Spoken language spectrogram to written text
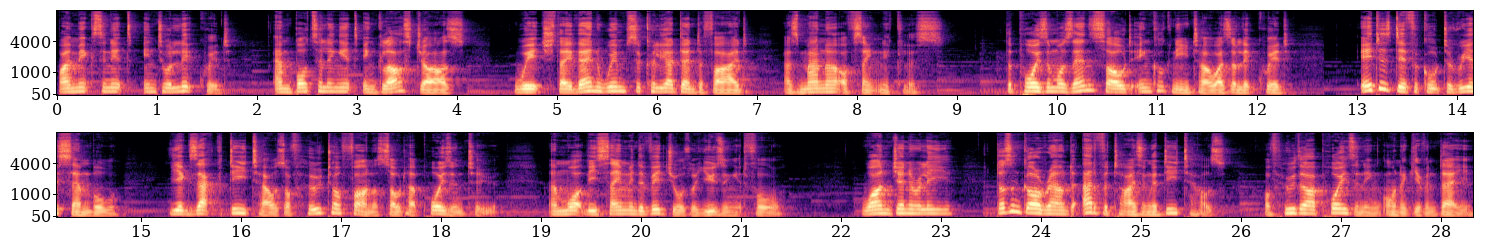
by mixing it into a liquid and bottling it in glass jars, which they then whimsically identified as manna of St. Nicholas. The poison was then sold incognito as a liquid. It is difficult to reassemble the exact details of who Tofana sold her poison to and what these same individuals were using it for. One generally doesn't go around advertising the details of who they are poisoning on a given day.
